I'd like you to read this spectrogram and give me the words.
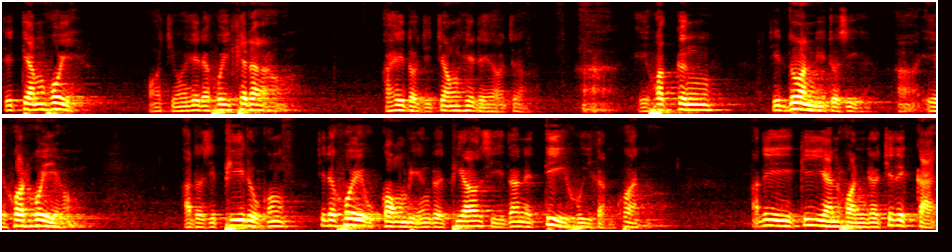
伫点火。哦，像迄个火刻啊，吼，啊，迄都是种迄个吼做啊，会发光，即暖的，就是啊，会发火吼，啊，就是譬如讲，即个火有光明，就表示咱的智慧共款。啊，你既然犯了即个戒，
